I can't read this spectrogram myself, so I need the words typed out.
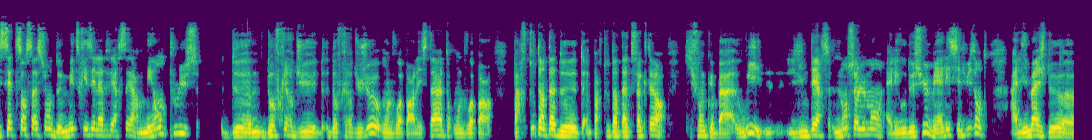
cette sensation de maîtriser l'adversaire, mais en plus de d'offrir du d'offrir du jeu, on le voit par les stats, on le voit par par tout un tas de par tout un tas de facteurs qui font que bah oui, l'Inter non seulement elle est au-dessus, mais elle est séduisante à l'image de euh,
